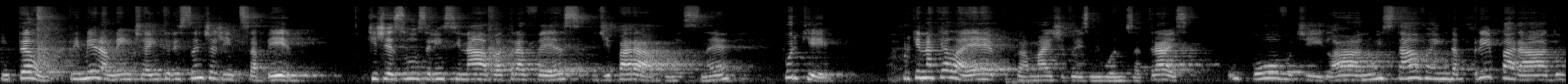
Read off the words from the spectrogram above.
Então, primeiramente, é interessante a gente saber que Jesus ele ensinava através de parábolas, né? Por quê? Porque naquela época, mais de dois mil anos atrás, povo de lá não estava ainda preparado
